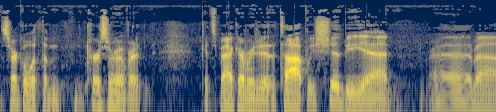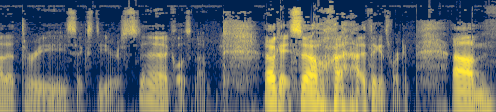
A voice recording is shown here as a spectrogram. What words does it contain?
circle with the cursor over it gets back over to the top, we should be at right about at 360 or uh, close enough. Okay, so I think it's working. Um,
